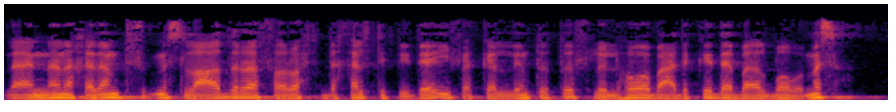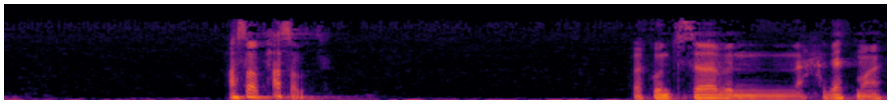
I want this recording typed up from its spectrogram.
لأن أنا خدمت في كنيسة العذراء فرحت دخلت ابتدائي فكلمت طفل اللي هو بعد كده بقى البابا. مثلا حصلت حصلت. فكنت سبب إن حاجات معينة.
